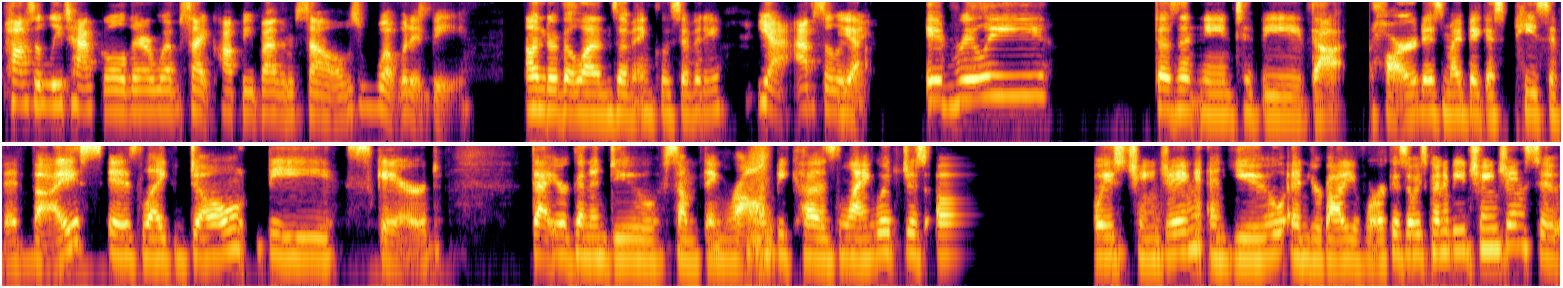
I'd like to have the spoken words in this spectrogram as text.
possibly tackle their website copy by themselves, what would it be? Under the lens of inclusivity? Yeah, absolutely. Yeah. It really doesn't need to be that hard is my biggest piece of advice is like don't be scared that you're going to do something wrong because language is always changing and you and your body of work is always going to be changing. So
